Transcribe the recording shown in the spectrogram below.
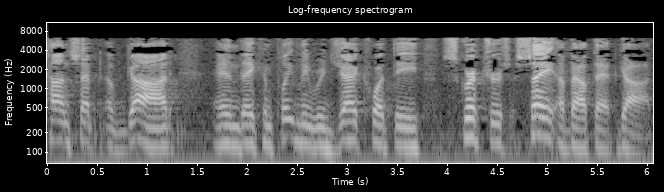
concept of God, and they completely reject what the scriptures say about that God.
